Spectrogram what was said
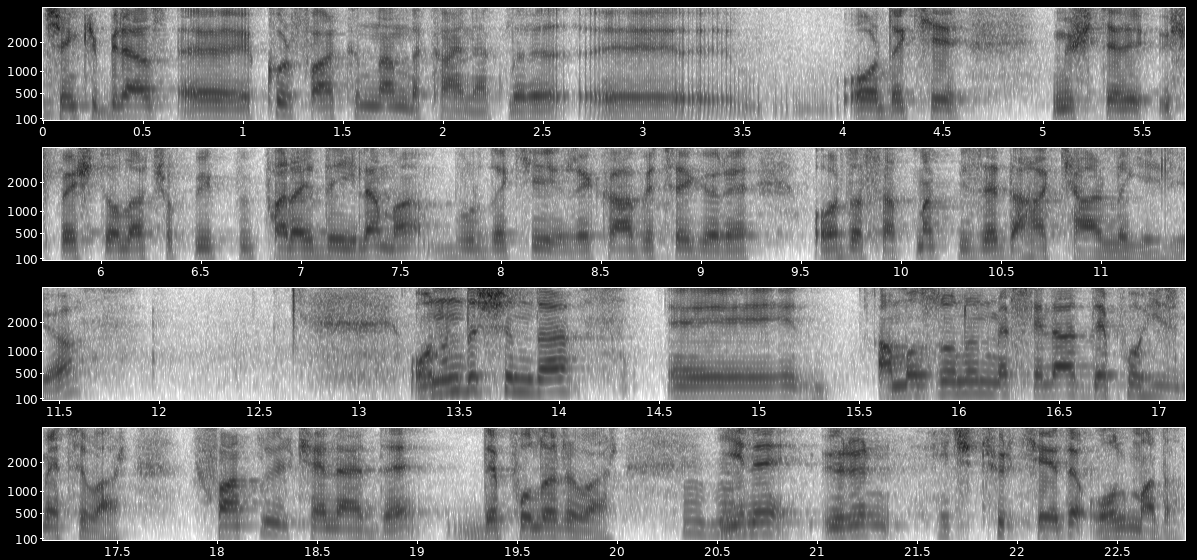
Çünkü biraz e, kur farkından da kaynakları e, oradaki müşteri 3-5 dolar çok büyük bir para değil ama buradaki rekabete göre orada satmak bize daha karlı geliyor. Onun dışında e, Amazon'un mesela depo hizmeti var. Farklı ülkelerde depoları var. Yine ürün hiç Türkiye'de olmadan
